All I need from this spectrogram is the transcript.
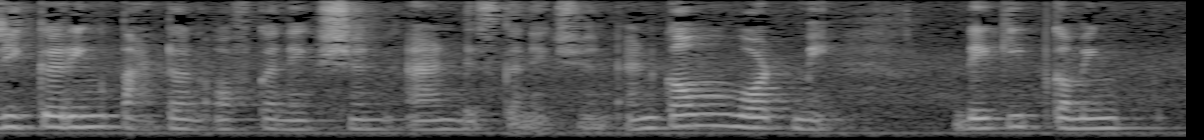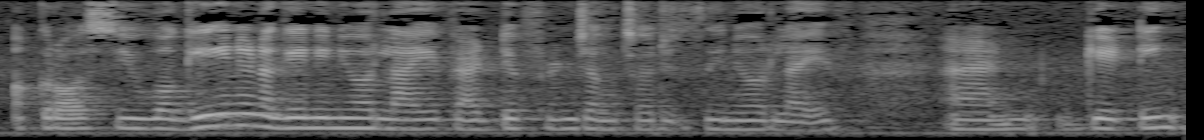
recurring pattern of connection and disconnection. And come what may they keep coming across you again and again in your life at different junctures in your life and getting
